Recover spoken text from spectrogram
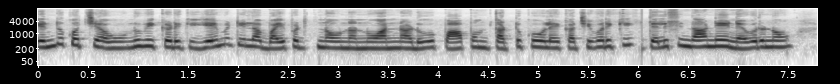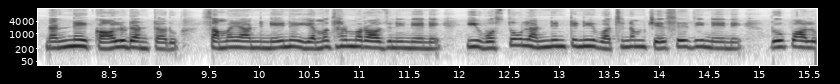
ఎందుకు వచ్చావు నువ్వు ఇక్కడికి ఏమిటి ఇలా భయపెడుతున్నావు నన్ను అన్నాడు. పాపం తట్టుకోలేక చివరికి తెలిసిందా నేనెవరినో? నన్నే కాలుడంటారు. సమయాన్ని నేనే యమధర్మరాజుని నేనే ఈ వస్తువులన్నింటినీ వచనం చేసేది నేనే రూపాలు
